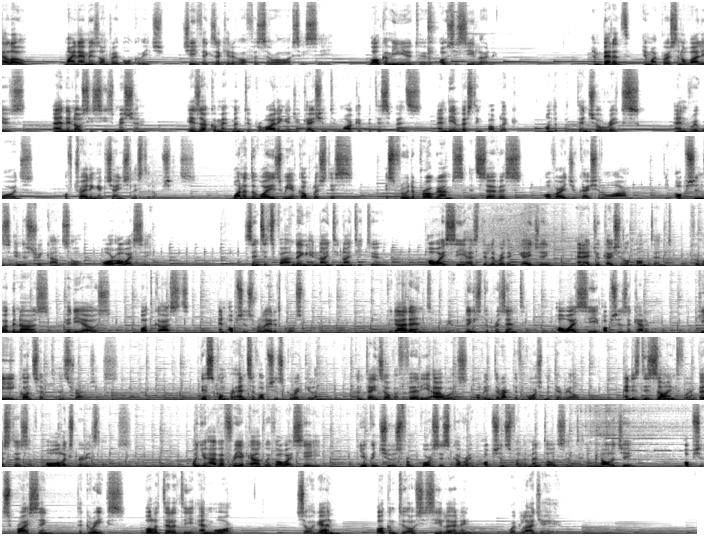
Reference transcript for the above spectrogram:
Hello, my name is Andrej Bolkovic, Chief Executive Officer of OCC, welcoming you to OCC Learning. Embedded in my personal values and in OCC's mission is our commitment to providing education to market participants and the investing public on the potential risks and rewards of trading exchange listed options. One of the ways we accomplish this is through the programs and service of our educational arm, the Options Industry Council, or OIC. Since its founding in 1992, OIC has delivered engaging and educational content through webinars, videos, podcasts, and options-related coursework. To that end, we are pleased to present OIC Options Academy, Key concepts and Strategies. This comprehensive options curriculum contains over 30 hours of interactive course material and is designed for investors of all experience levels. When you have a free account with OIC, you can choose from courses covering options fundamentals and terminology, options pricing, the Greeks, volatility and more. So again, welcome to OCC Learning. We're glad you're here.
